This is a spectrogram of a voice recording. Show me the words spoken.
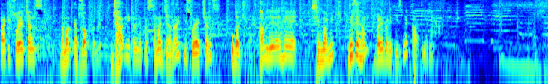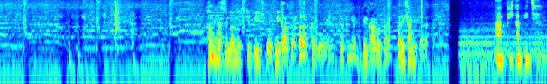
ताकि सोया चंक्स नमक एब्जॉर्ब कर ले। झाग निकलने पर समझ जाना कि सोया चंक्स उबल चुका है। हम ले रहे हैं शिमला मिर्च जिसे हम बड़े बड़े पीस में काट लेंगे। हम यहाँ शिमला मिर्च के बीज को निकालकर अलग कर ले रहे हैं क्योंकि ये बेकार होता है परेशानी पैदा करता है। आप ही का बीज है।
